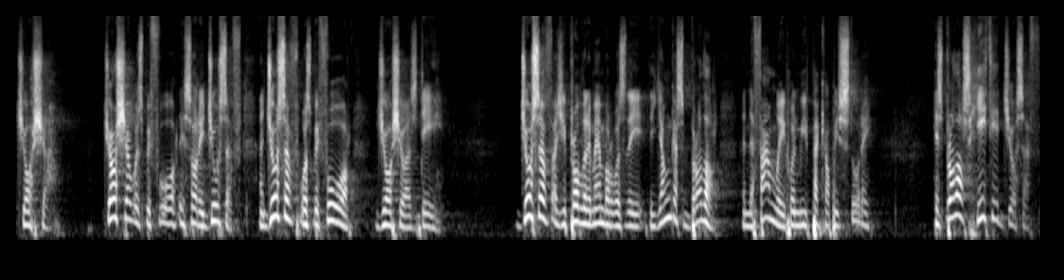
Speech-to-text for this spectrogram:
Joshua. Joshua was before, eh, sorry, Joseph, and Joseph was before Joshua's day. Joseph, as you probably remember, was the, the youngest brother in the family when we pick up his story. His brothers hated Joseph,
